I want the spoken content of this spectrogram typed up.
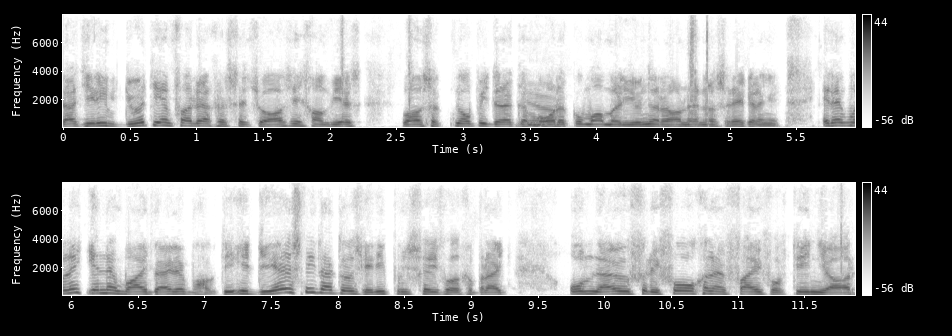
dat hierdie doeteenvoudige situasie gaan wees waar ons 'n knoppie druk en ja. môre kom maar miljoene rande in ons rekening. En ek wil net een ding baie duidelik maak. Die idee is nie dat ons hierdie proses wil gebruik om nou vir die volgende 5 of 10 jaar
